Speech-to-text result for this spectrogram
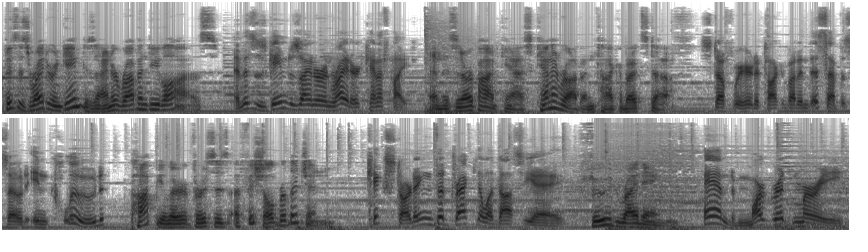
This is writer and game designer Robin D. Laws. And this is game designer and writer Kenneth Hite. And this is our podcast, Ken and Robin Talk About Stuff. Stuff we're here to talk about in this episode include Popular versus official religion, kickstarting the Dracula dossier, food writing, and Margaret Murray.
